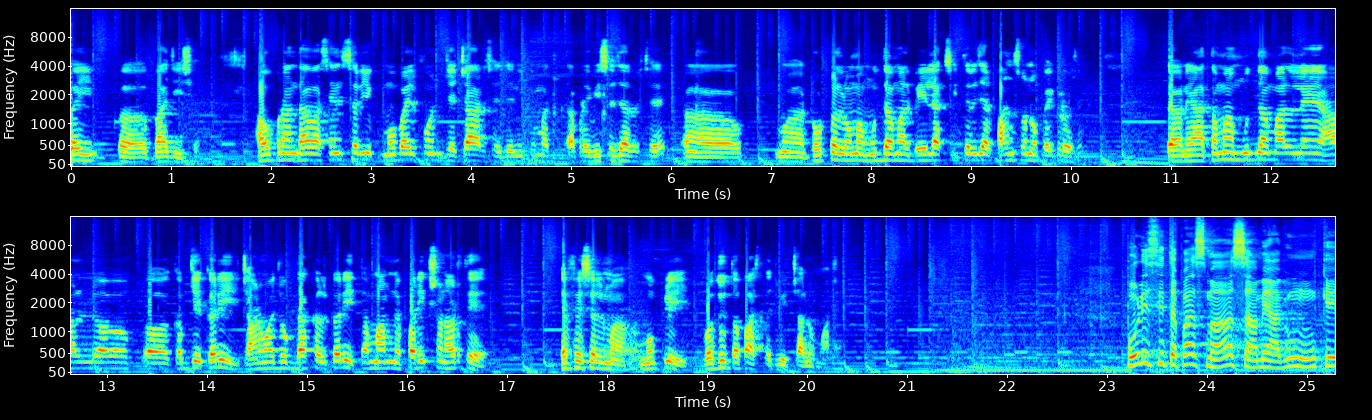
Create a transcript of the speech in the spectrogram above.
કઈ બાજી છે. આ ઉપરાંત આવા સેન્સરયુક્ત મોબાઈલ ફોન જે ચાર છે, જેની કિંમત આપણે વીસ હજાર છે ટોટલમાં મુદ્દામાલ બે લાખ સિત્તેર હજાર પાંચસોનો પકડ્યો છે. અને આ તમામ મુદ્દામાલને હાલ કબજે કરી જાણવાજોગ દાખલ કરી, તમામને પરીક્ષણ અર્થે એફએસએલમાં મોકલી વધુ તપાસ તજવીજ ચાલુમાં. છે પોલીસની તપાસમાં સામે આવ્યું કે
